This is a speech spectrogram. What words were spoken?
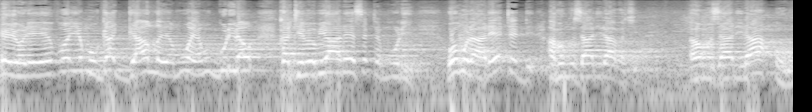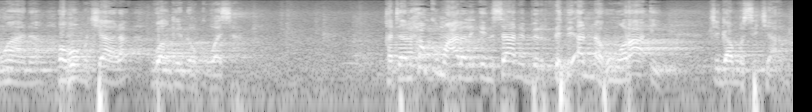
eyo leevo ye mugagga allah yamuwa yamugulirawo. Kati ebyo byaleese temuli. Wabula aleetedde abamuzaalira abaki abamuzaalira omwana oba omukyala gwagenda okuwasa. Kati alhukumu ala linsani biannahu murai. Kigambo si kyabe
